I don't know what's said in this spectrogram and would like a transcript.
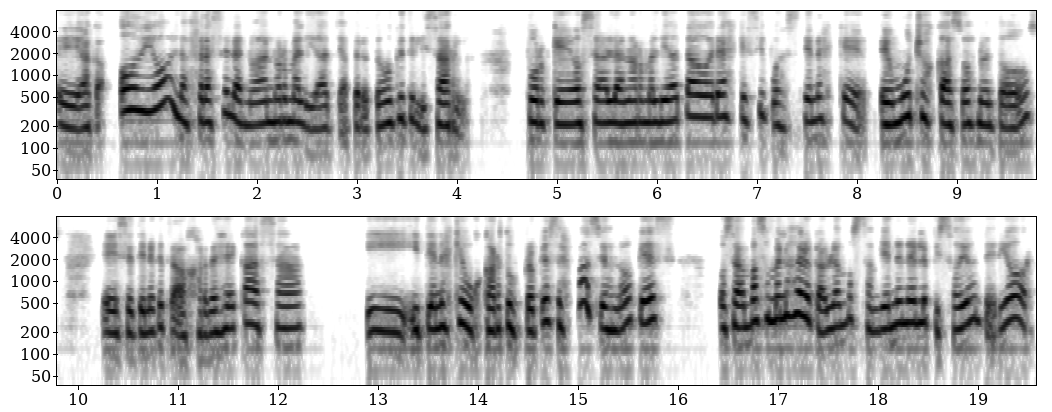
eh, acá odio la frase la nueva normalidad ya, pero tengo que utilizarla porque, o sea, la normalidad ahora es que sí, pues tienes que, en muchos casos, no en todos, eh, se tiene que trabajar desde casa y, tienes que buscar tus propios espacios, ¿no? Que es, o sea, más o menos de lo que hablamos también en el episodio anterior,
